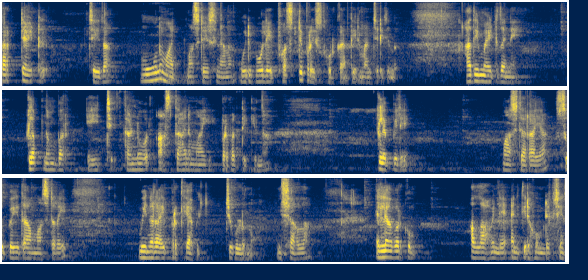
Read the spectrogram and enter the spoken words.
കറക്റ്റായിട്ട് ചെയ്ത മൂന്ന് മാസ്റ്റേഴ്സിനാണ് ഒരുപോലെ ഫസ്റ്റ് പ്രൈസ് കൊടുക്കാൻ തീരുമാനിച്ചിരിക്കുന്നത്. ആദ്യമായിട്ട് തന്നെ ക്ലബ് നമ്പർ എയ്റ്റ് കണ്ണൂർ ആസ്ഥാനമായി പ്രവർത്തിക്കുന്ന ക്ലബിലെ മാസ്റ്ററായ സുബൈദ മാസ്റ്ററെ വിനറായി പ്രഖ്യാപിച്ചുകൊള്ളുന്നു. ഇൻഷാല്ല എല്ലാവർക്കും അള്ളാഹുവിന്റെ അനുഗ്രഹവും രക്ഷയും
